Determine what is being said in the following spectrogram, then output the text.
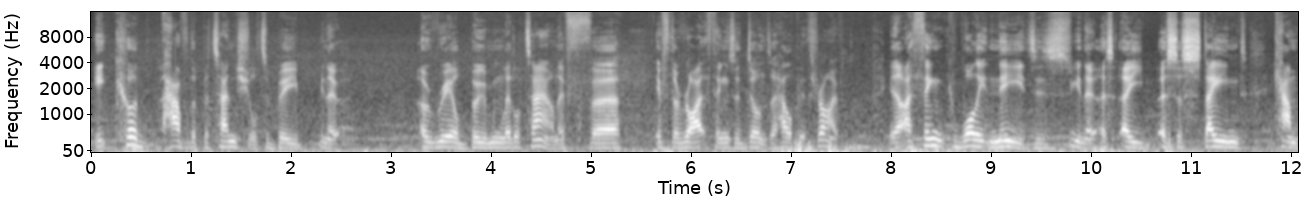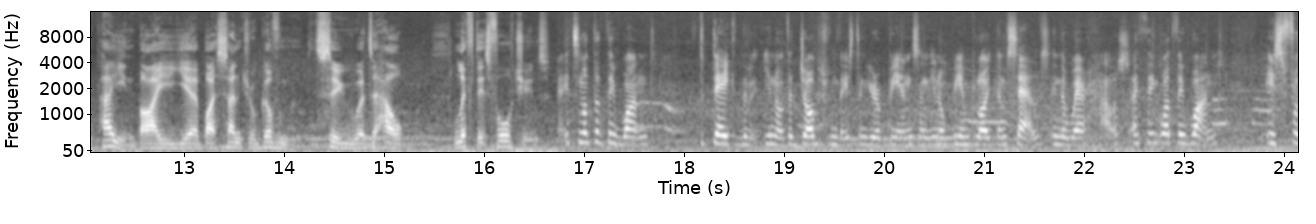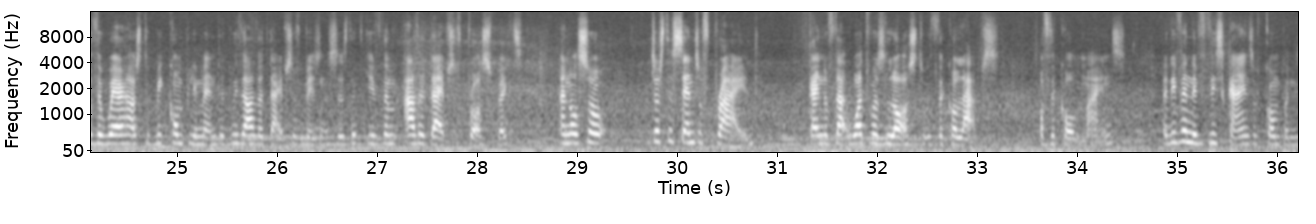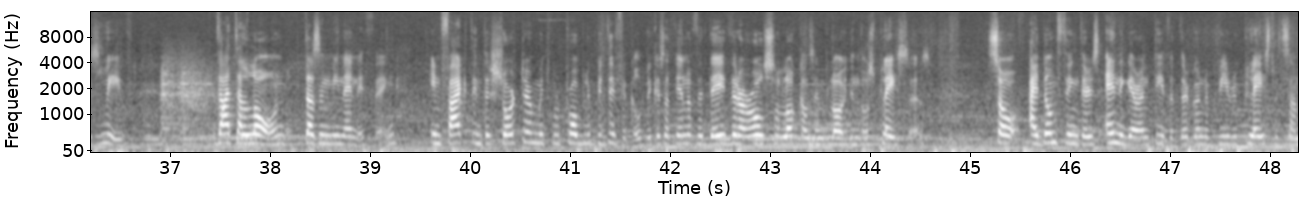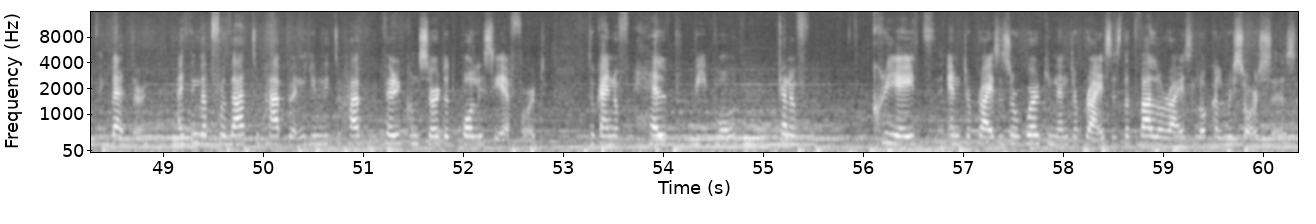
it could have the potential to be, you know, a real booming little town if uh, if the right things are done to help it thrive. I think what it needs is, you know, a, a, sustained campaign by uh, by central government to uh, to help lift its fortunes. It's not that they want to take the, you know, the jobs from the Eastern Europeans and you know be employed themselves in the warehouse. I think what they want is for the warehouse to be complemented with other types of businesses that give them other types of prospects and also just a sense of pride, kind of that what was lost with the collapse of the coal mines. But even if these kinds of companies leave, that alone doesn't mean anything. In fact, in the short term, it will probably be difficult because at the end of the day, there are also locals employed in those places. So I don't think there's any guarantee that they're going to be replaced with something better. I think that for that to happen, you need to have very concerted policy effort to kind of help people kind of create enterprises or work in enterprises that valorize local resources.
